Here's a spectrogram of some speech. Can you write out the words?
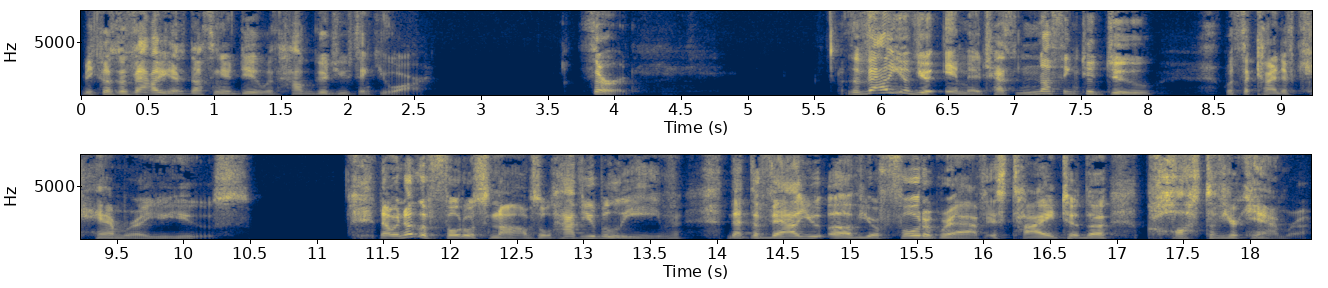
Because the value has nothing to do with how good you think you are. Third, the value of your image has nothing to do with the kind of camera you use. Now, another photo snobs will have you believe that the value of your photograph is tied to the cost of your camera.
